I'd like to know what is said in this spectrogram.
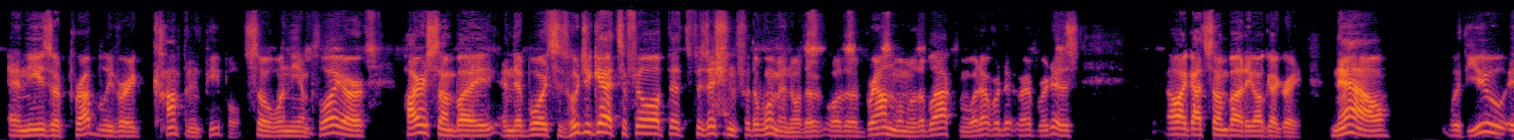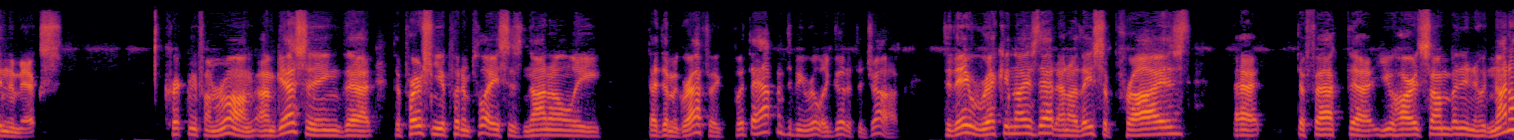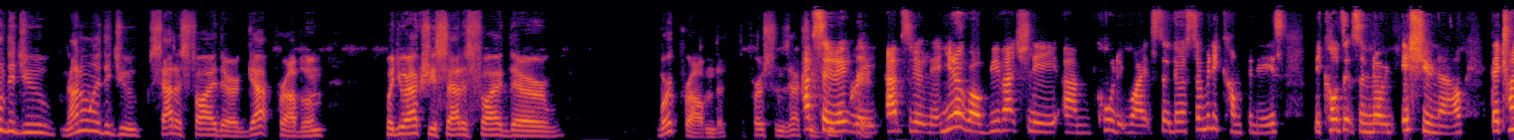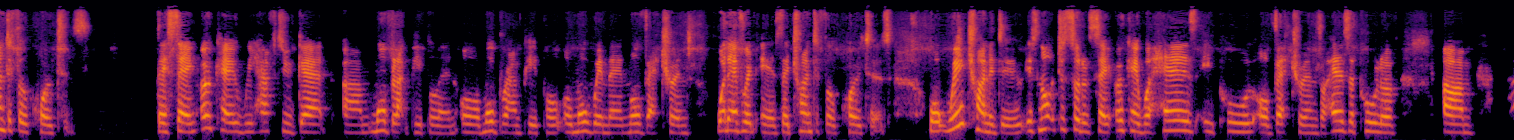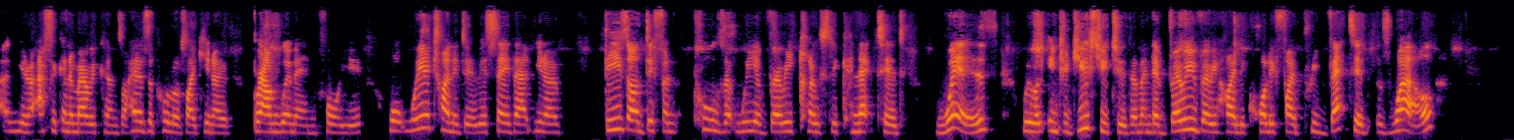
and these are probably very competent people. So when the employer hires somebody and their board says, "Who'd you get to fill up that position for the woman or the or the brown woman or the black woman, whatever whatever it is?" Oh, I got somebody. Okay, great. Now with you in the mix, correct me if I'm wrong, I'm guessing that the person you put in place is not only that demographic, but they happen to be really good at the job. Do they recognize that? And are they surprised at the fact that you hired somebody who not only did you not only did you satisfy their gap problem, but you actually satisfied their work problem that person's actually absolutely absolutely. And you know rob you've actually um, called it right. So there are so many companies because it's a known issue now they're trying to fill quotas. They're saying okay we have to get um, more black people in or more brown people or more women more veterans whatever it is they're trying to fill quotas. What we're trying to do is not just sort of say okay well here's a pool of veterans or here's a pool of um, you know african americans or here's a pool of like you know brown women for you. What we're trying to do is say that you know these are different pools that we are very closely connected with. We will introduce you to them, and they're very, very highly qualified, pre vetted as well.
